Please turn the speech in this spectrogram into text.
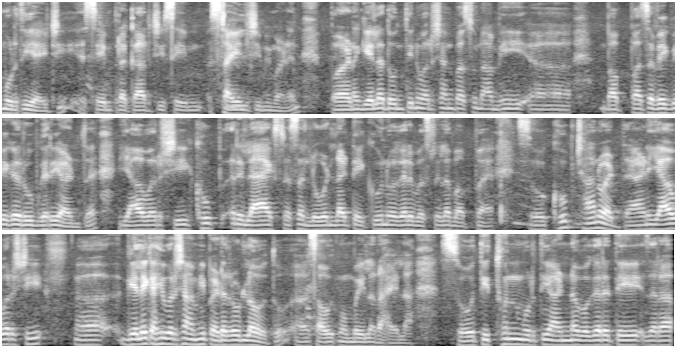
मूर्ती यायची सेम प्रकारची सेम स्टाईलची मी म्हणेन. पण गेल्या दोन तीन वर्षांपासून आम्ही अ, बाप्पाचं वेगवेगळं रूप घरी आणतो आहे यावर्षी खूप रिलॅक्स्ड असं लोडला टेकून वगैरे बसलेला बाप्पा आहे. सो खूप छान वाटतं आहे आणि यावर्षी अ, गेले काही वर्ष आम्ही पेडर रोडला होतो साऊथ मुंबईला राहायला. सो तिथून मूर्ती आणणं वगैरे ते जरा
